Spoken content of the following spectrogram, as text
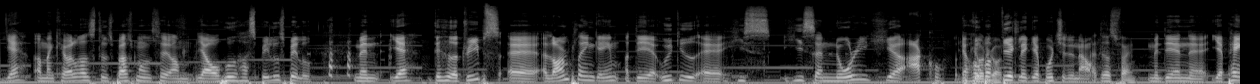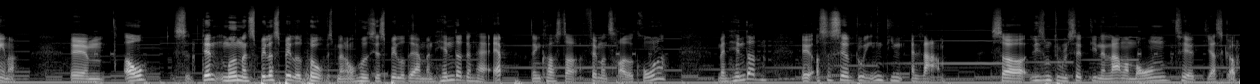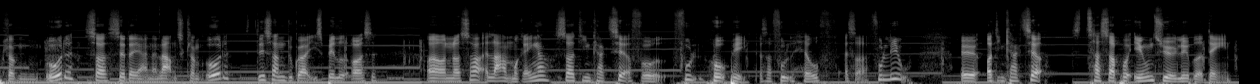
Ja, og man kan jo allerede stille spørgsmål til, om jeg overhovedet har spillet spillet. Men ja, det hedder Dreeps uh, Alarm Playing Game, og det er udgivet af His, Hisanori Hirako. Jeg håber godt. virkelig ikke, jeg butcher det navn. Ja, det er også fint. men det er en uh, japaner. Øhm, og så den måde, man spiller spillet på, hvis man overhovedet siger spillet, det er, at man henter den her app. Den koster 35 kroner. Man henter den, øh, og så sætter du ind din alarm. Så ligesom du vil sætte din alarm om morgenen til, at jeg skal op klokken 8, så sætter jeg en alarm til klokken 8. Det er sådan, du gør i spillet også. Og når så alarmen ringer, så har din karakter fået fuld HP, altså fuld health, altså fuld liv. Øh, og din karakter tager så på eventyr i løbet af dagen.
